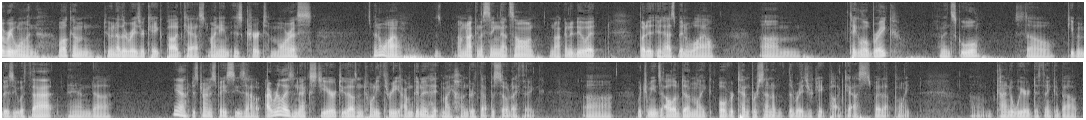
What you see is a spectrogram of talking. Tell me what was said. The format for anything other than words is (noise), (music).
Everyone. Welcome to another Razorcake podcast. My name is Kurt Morris. It's been a while. I'm not going to sing that song. I'm not going to do it, but it, it, has been a while. Um, take a little break. I'm in school, so keeping busy with that, and uh, yeah, just trying to space these out. I realize next year, 2023, I'm going to hit my hundredth episode. I think. Uh, which means I'll have done like over 10% of the Razorcake podcasts by that point. Um, kind of weird to think about.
